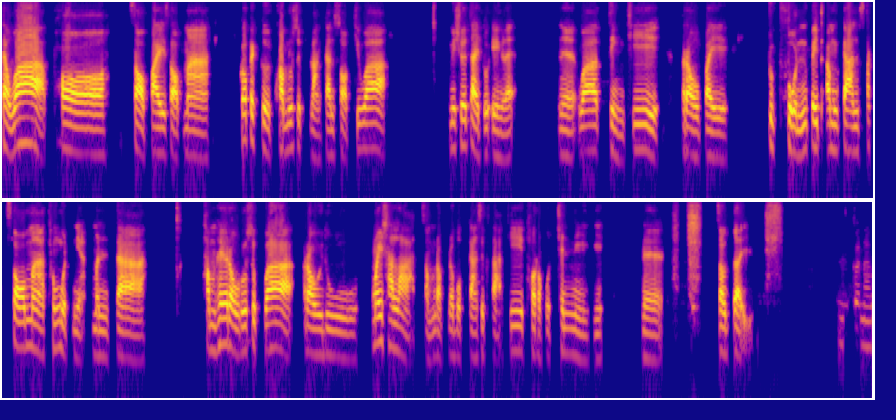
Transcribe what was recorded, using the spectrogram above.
แต่ว่าพอสอบไปสอบมา ก็ไปเกิดความรู้สึกหลังการสอบที่ว่า ไม่เชื่อใจตัวเองแล้วเนี่ยว่าสิ่งที่เราไปฝึกฝนไปทำการซักซ้อมมาทั้งหมดเนี่ย มันจะทำให้เรารู้สึกว่าเราดูไม่ฉลาดสำหรับระบบการศึกษาที่ทรหดเช่นนี้นะเศร้าใจก็นับ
